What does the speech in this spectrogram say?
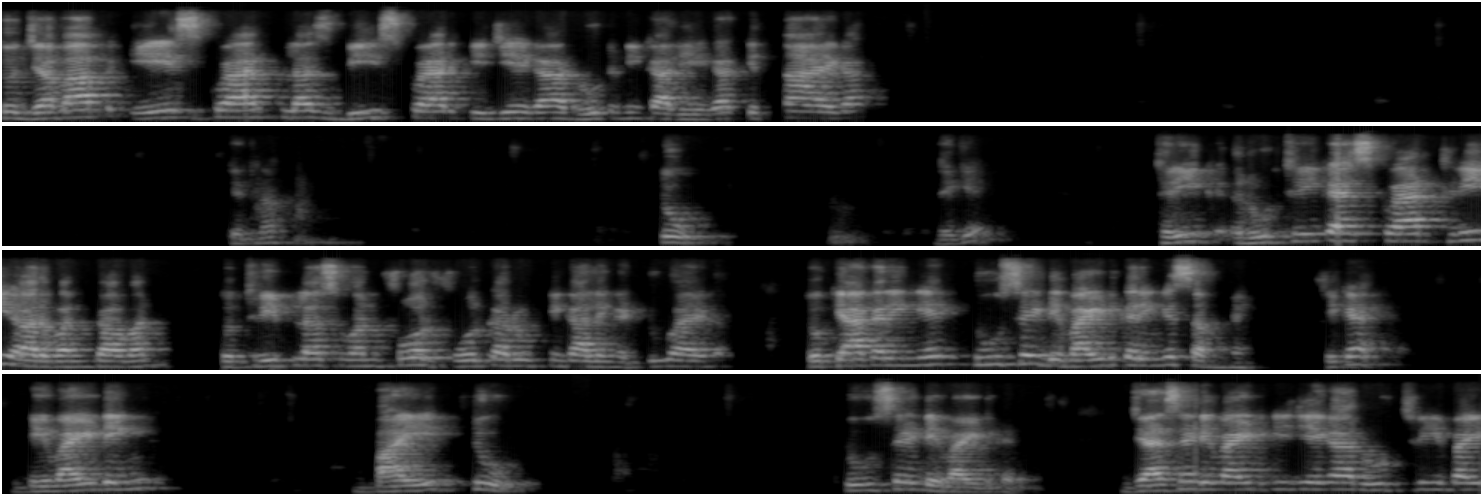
तो जब आप A square plus B square कीजिएगा रूट निकालिएगा, कितना आएगा? कितना? टू देखिए थ्री रूट थ्री का स्क्वायर थ्री और वन का वन तो three plus one four four का रूट निकालेंगे टू आएगा। तो क्या करेंगे? टू से डिवाइड करेंगे सब में, ठीक है? डिवाइडिंग बाई टू टू से डिवाइड करें। जैसे डिवाइड कीजिएगा root three by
